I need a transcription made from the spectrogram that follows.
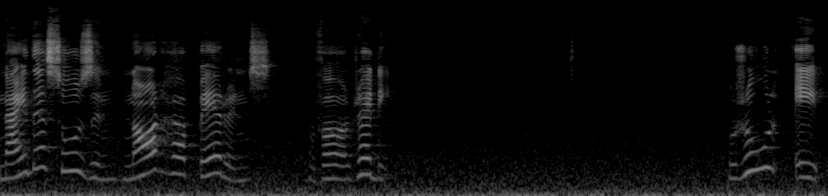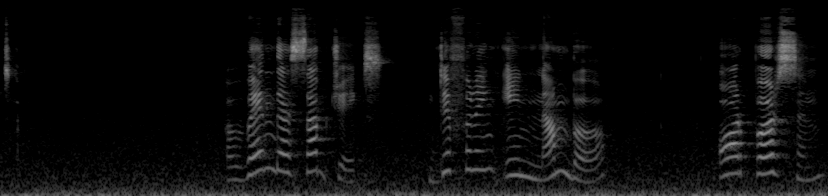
neither Susan nor her parents were ready. Rule 8 When the subjects differing in number or person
